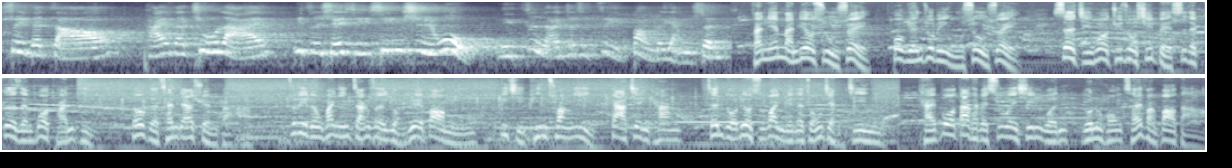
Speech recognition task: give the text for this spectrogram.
睡得着。排得出来，一直学习新事物，你自然就是最棒的养生。凡年满六十五岁或原住民五十五岁，涉及或居住西北市的个人或团体，都可参加选拔。朱立伦欢迎长者踊跃报名，一起拼创意、大健康，争夺六十万元的总奖金。凯播大台北数位新闻轮红采访报道。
